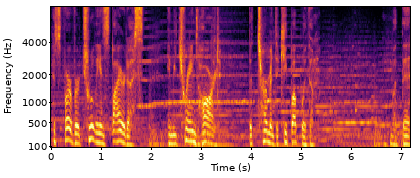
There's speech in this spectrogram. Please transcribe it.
His fervor truly inspired us, and we trained hard, determined to keep up with him. But then,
